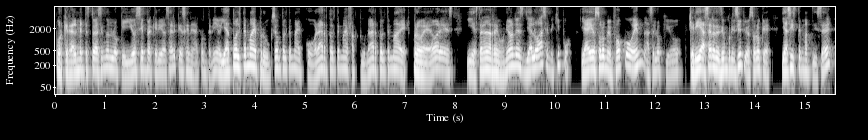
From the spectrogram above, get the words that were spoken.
porque realmente estoy haciendo lo que yo siempre he querido hacer, que es generar contenido. Ya todo el tema de producción, todo el tema de cobrar, todo el tema de facturar, todo el tema de proveedores y estar en las reuniones, ya lo hace mi equipo. Ya yo solo me enfoco en hacer lo que yo quería hacer desde un principio, solo que ya sistematicé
